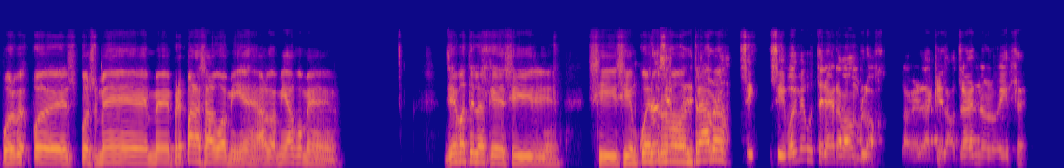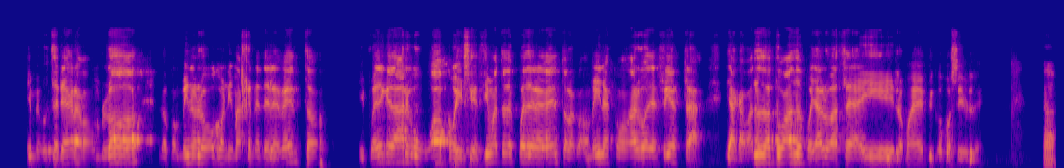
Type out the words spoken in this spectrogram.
Pues, pues, pues me, me preparas algo a mí, ¿eh? Algo, a mí algo me... Llévatela que si, si, si encuentro entrada... Si, si voy, me gustaría grabar un blog. La verdad que la otra vez no lo hice. Y me gustaría grabar un blog, lo combino luego con imágenes del evento. Y puede quedar algo guapo. Y si encima tú después del evento lo combinas con algo de fiesta y acabando tatuando, pues ya lo haces ahí lo más épico posible. Ah,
